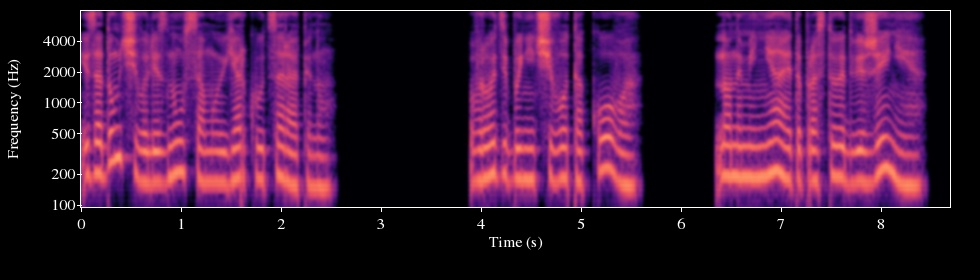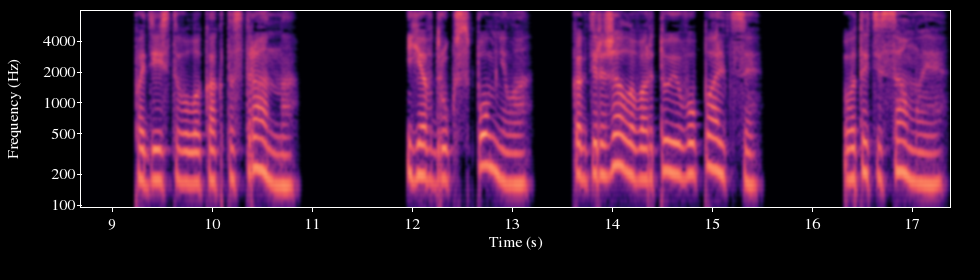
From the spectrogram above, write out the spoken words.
и задумчиво лизнул самую яркую царапину. Вроде бы ничего такого, но на меня это простое движение подействовало как-то странно. Я вдруг вспомнила, как держала во рту его пальцы, вот эти самые,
